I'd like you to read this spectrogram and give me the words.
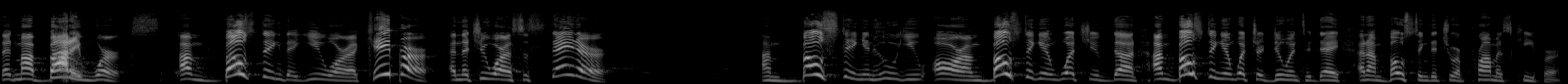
that my body works. I'm boasting that you are a keeper and that you are a sustainer. I'm boasting in who you are. I'm boasting in what you've done. I'm boasting in what you're doing today. And I'm boasting that you're a promise keeper.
